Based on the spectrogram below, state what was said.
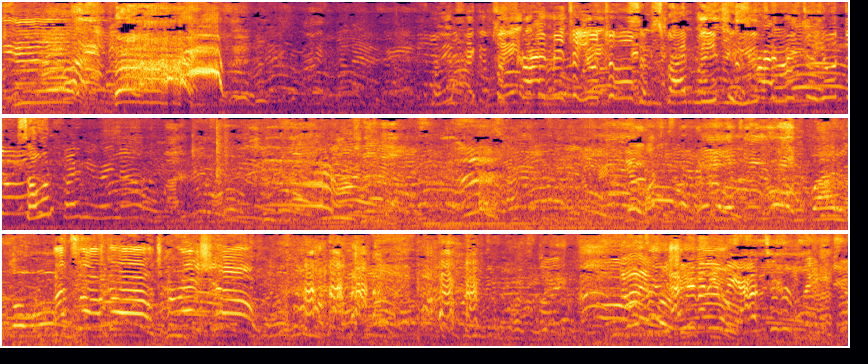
yeah. Ah! Subscribe me to YouTube. Subscribe me to YouTube. Subscribe me to YouTube. Someone find me right now. Let's all go to Horatio. Everybody react to Horatio.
